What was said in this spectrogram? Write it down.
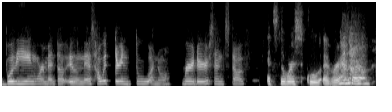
bullying or mental illness how it turned to ano murders and stuff. it's the worst school ever. Parang,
